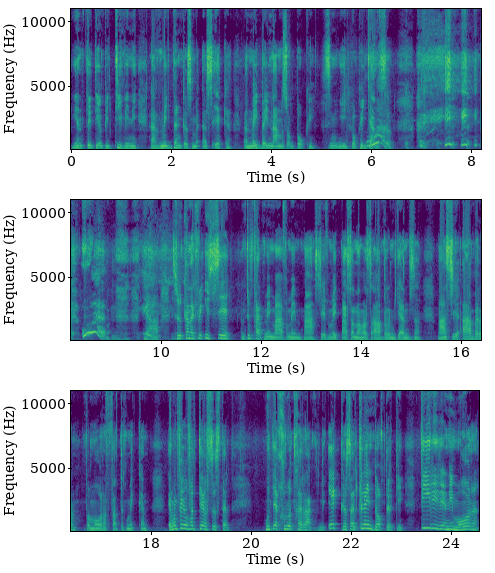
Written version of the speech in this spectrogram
een tyd hier op die TV nie. Dat my dink is my- is ek, want my bynaam is ook Bokkie. Sien jy Bokkie Jansen? O, Ja, so kan ek vir u sê en toe vat my ma vir my ma sê vir my pas en dan was Abraham Jansen. Maar sê Abraham vanmôre vat ek my kind. Ek wil vir jou vertel suster. Hoe het ek groot geraak? Ek is 'n klein dogtertjie. 4 uur in die môre,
